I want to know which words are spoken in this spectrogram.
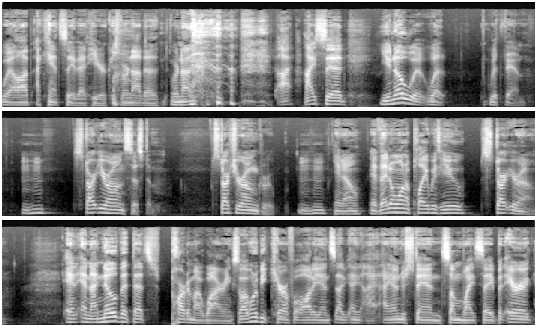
well, I, I can't say that here because we're not a we're not. I I said, you know what, what with them, mm-hmm. start your own system, start your own group. Mm-hmm. You know, if they don't want to play with you, start your own. And and I know that that's part of my wiring, so I want to be careful, audience. I I, I understand some might say, but Eric,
